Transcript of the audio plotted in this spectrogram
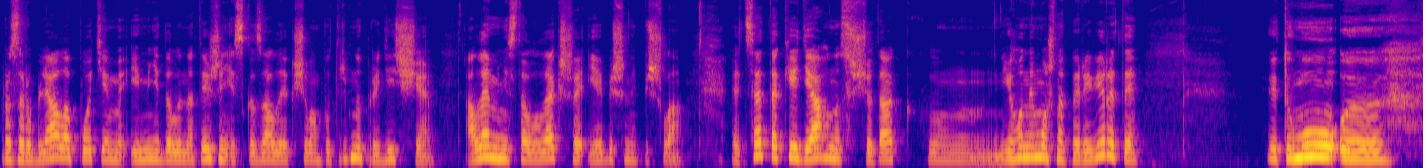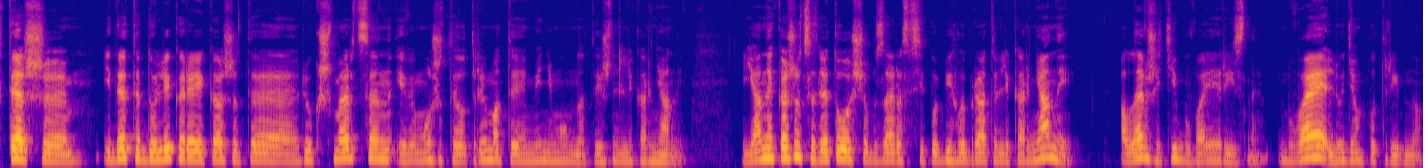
розробляла потім. І мені дали на тиждень і сказали, якщо вам потрібно, прийдіть ще. Але мені стало легше, і я більше не пішла. Е, Це такий діагноз, що так його не можна перевірити. Тому е, теж йдете до лікаря і кажете рюкшмерцен, і ви можете отримати мінімум на тиждень лікарняний. Я не кажу це для того, щоб зараз всі побігли брати лікарняний, але в житті буває різне. Буває, людям потрібно.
